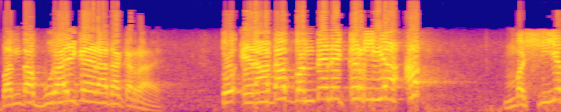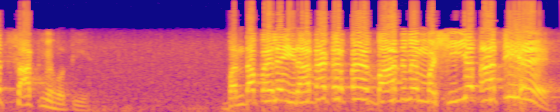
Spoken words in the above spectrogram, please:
بندہ برائی کا ارادہ کر رہا ہے۔ تو ارادہ بندے نے کر لیا، اب مشیت ساتھ میں ہوتی ہے۔ بندہ پہلے ارادہ کرتا ہے، بعد میں مشیت آتی ہے۔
